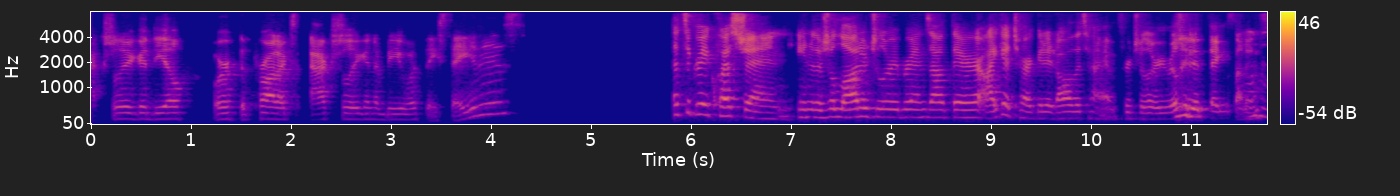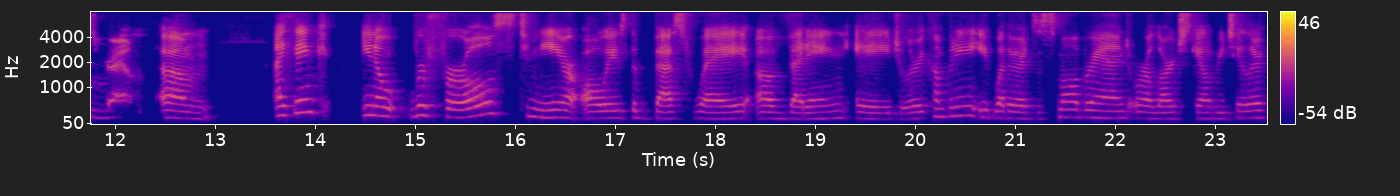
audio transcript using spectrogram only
actually a good deal or if the product's actually going to be what they say it is That's a great question. You know, there's a lot of jewelry brands out there. I get targeted all the time for jewelry related things on Mhm. Instagram. Um, I think, you know, referrals to me are always the best way of vetting a jewelry company, whether it's a small brand or a large scale retailer.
